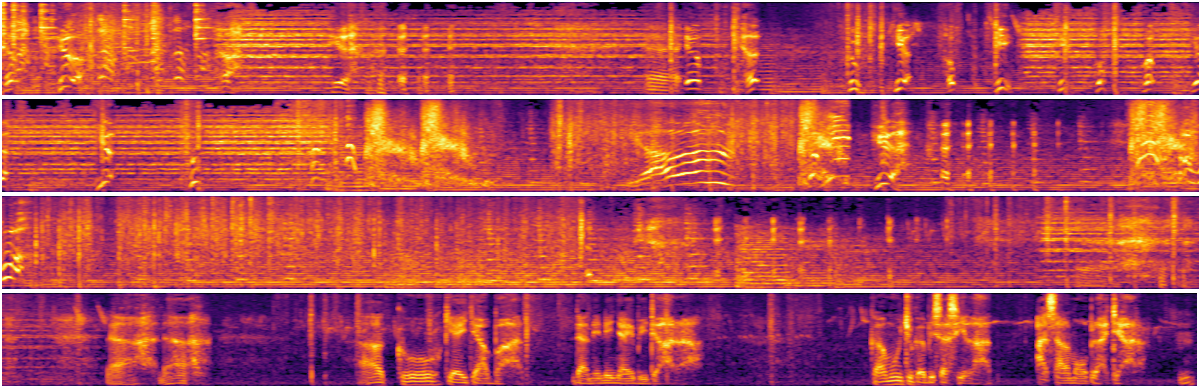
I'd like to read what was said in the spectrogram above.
ฮียเฮียเฮียเฮียเฮียเฮียเฮีย Aku Kiai Jabat dan ini Nyai Bidara. Kamu juga bisa silat asal mau belajar. Hmm?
